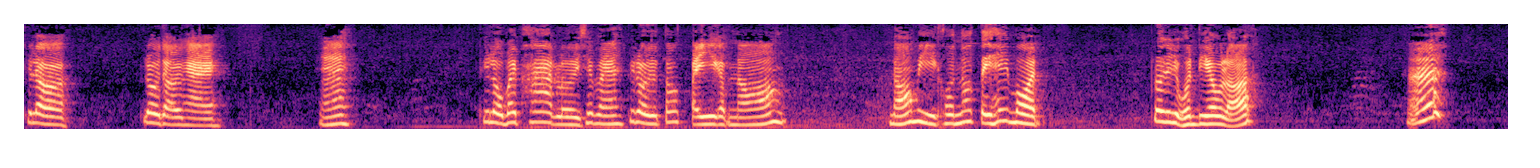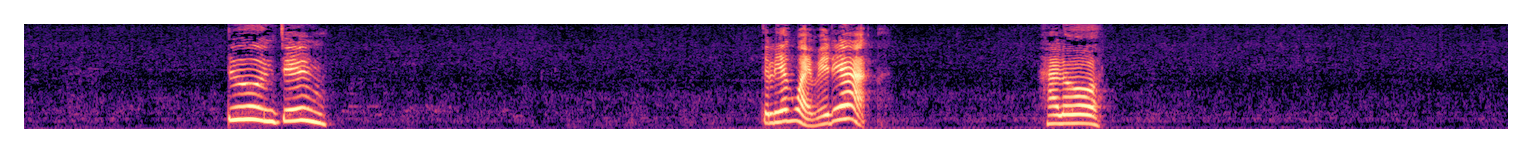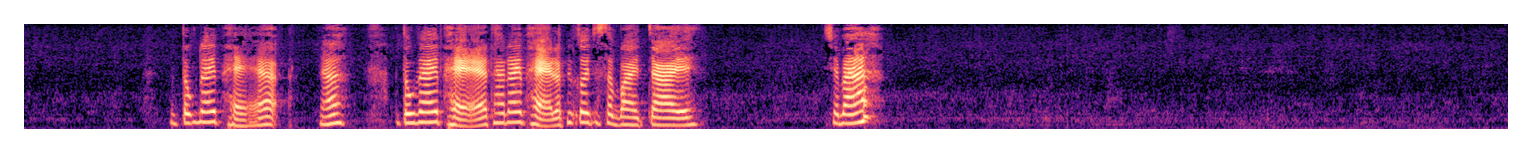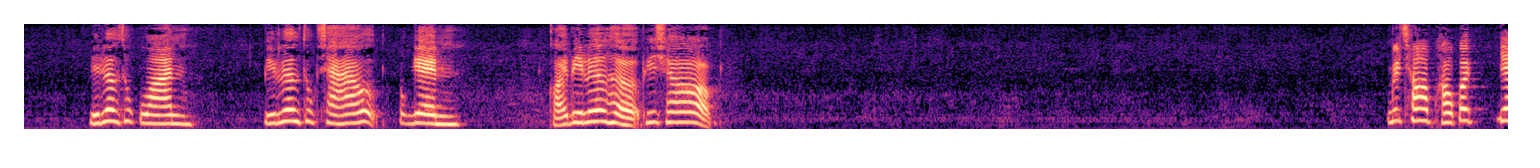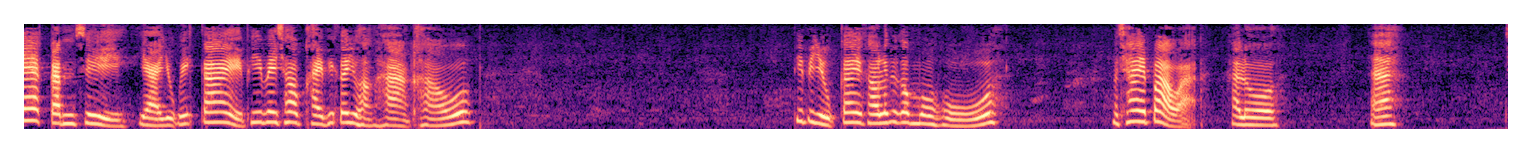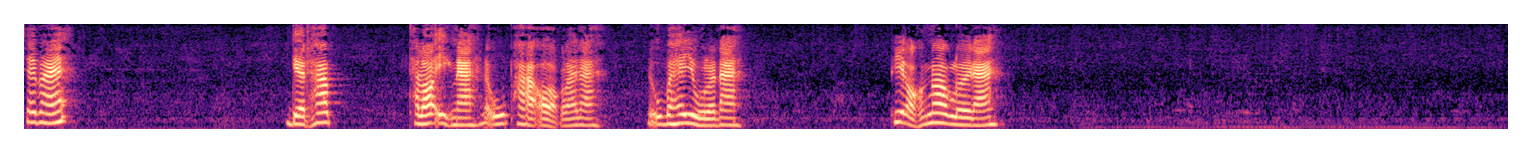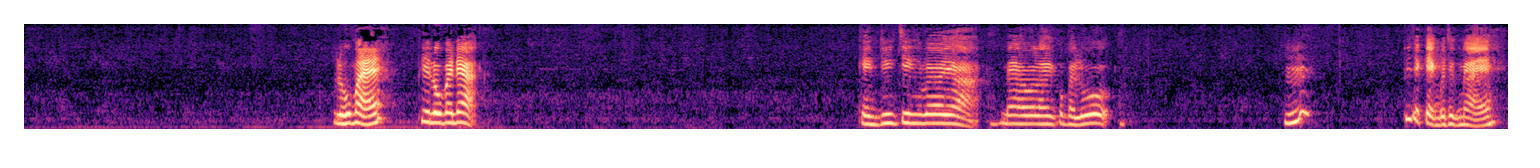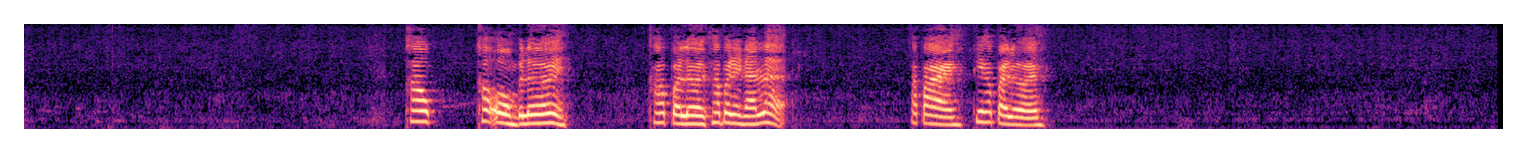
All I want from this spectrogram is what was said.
พี่โลพี่โลจะเอายังไงฮะพี่โลไม่พลาดเลยใช่ไหมพี่โลจะต้องตีกับน้อง น้องมีอีกคนต้องตีให้หมดพี่โลจะอยู่คนเดียวเหรอฮะดื้อจริงจะเลี้ยงไหวไหมเนี่ยฮัลโหล มันต้องได้แผลนะมันต้องได้แผลถ้าได้แผลแล้วพี่ก็จะสบายใจ ใช่ไหมมีเรื่องทุกวัน มีเรื่องทุกเช้า ทุกเย็น ขอให้มีเรื่องเหอะ พี่ชอบ ไม่ชอบเขาก็แยกกันสิ อย่าอยู่ใกล้ๆ พี่ไม่ชอบใครพี่ก็อยู่ห่างๆเขา พี่ไปอยู่ใกล้เขาแล้วพี่ก็โมโหมันใช่เปล่าอะ ฮัลโหล ฮะ ใช่ไหม เดี๋ยวถ้าทะเลาะอีกนะ แล้วอู้พาออกแล้วนะเดี๋ยวอู้ไม่ให้อยู่แล้วนะ พี่ออกข้างนอกเลยนะ รู้ไหม พี่รู้ไหมเนี่ย เก่งจริง ๆ เลยอะ แมวอะไรก็ไม่รู้หืมพี่จะเก่งไปถึงไหน เข้าเข้าโอ่งไปเลย เข้าไปเลย เข้าไปในนั้นแหละ เข้าไป พี่เข้าไปเลย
